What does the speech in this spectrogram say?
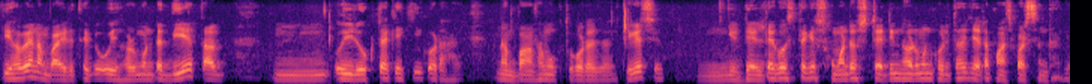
কী হবে না? বাইরে থেকে ওই হরমোনটা দিয়ে তার ওই রোগটাকে কী করা হয়? না বাধামুক্ত করা যায়, ঠিক আছে? ডেল্টা কোষ থেকে সোমাটোস্ট্যাটিন হরমোন করিতে হয়, যেটা পাঁচ পার্সেন্ট থাকে,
